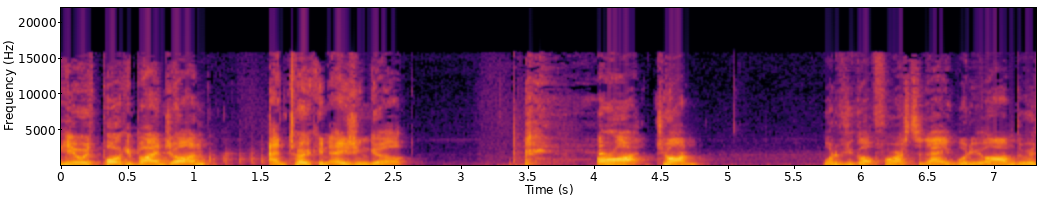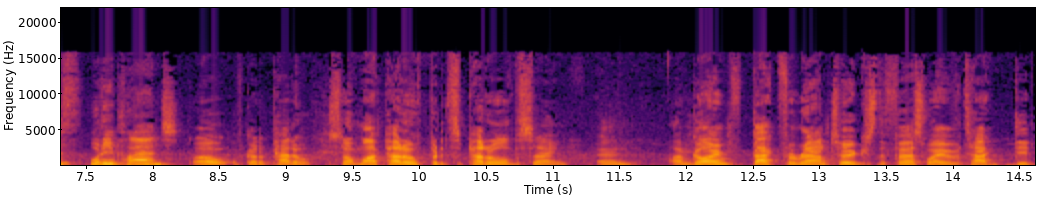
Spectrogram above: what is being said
I'm here with Porcupine John and Token Asian Girl. All right, John. What have you got for us today? What are you armed with? What are your plans? Well, I've got a paddle. It's not my paddle, but it's a paddle all the same. And I'm going back for round two because the first wave of attack did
